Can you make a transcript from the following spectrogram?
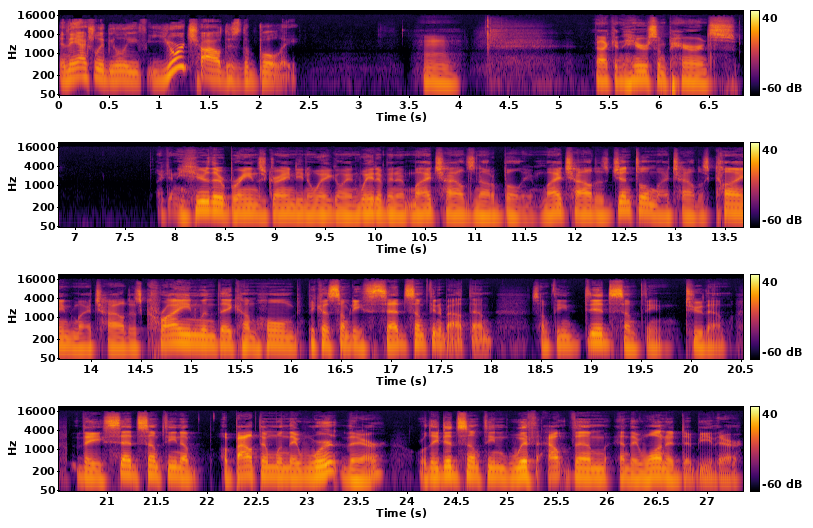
And they actually believe your child is the bully. Hmm. Now I can hear some parents, I can hear their brains grinding away, going, wait a minute, my child's not a bully. My child is gentle. My child is kind. My child is crying when they come home because somebody said something about them. Something did something to them. They said something ab- about them when they weren't there, or they did something without them and they wanted to be there.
